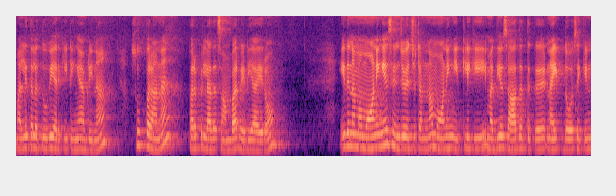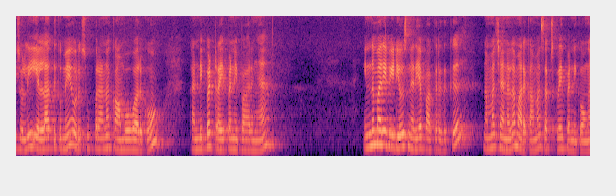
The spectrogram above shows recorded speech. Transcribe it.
மல்லித்தலை தூவி இறக்கிட்டீங்க அப்படின்னா சூப்பரான பருப்பில்லாத சாம்பார் ரெடி ஆயிரும். இது நம்ம மார்னிங்கே செஞ்சு வச்சிட்டோம்னா மார்னிங் இட்லிக்கு மதியம் சாதத்துக்கு நைட் தோசைக்குன்னு சொல்லி எல்லாத்துக்குமே ஒரு சூப்பரான காம்போவாக இருக்கும். கண்டிப்பாக ட்ரை பண்ணி பாருங்கள் இந்த மாதிரி வீடியோஸ் நிறைய பார்க்குறதுக்கு நம்ம சேனலை மறக்காமல் சப்ஸ்கிரைப் பண்ணிக்கோங்க.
